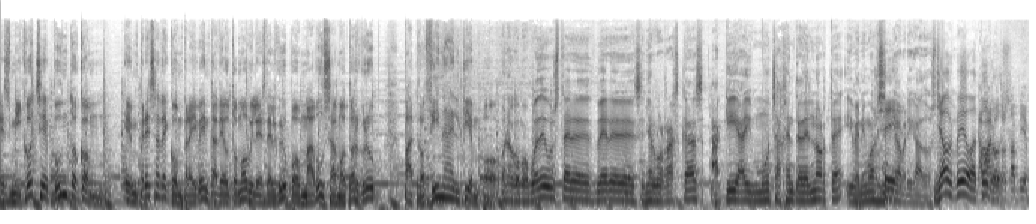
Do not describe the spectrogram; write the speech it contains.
Esmicoche.com, empresa de compra y venta de automóviles del grupo Mabusa Motor Group, patrocina el tiempo. Bueno, como puede usted ver, eh, señor Borrascas, aquí hay mucha gente del norte y venimos muy abrigados. Ya os veo a todos. otro también,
